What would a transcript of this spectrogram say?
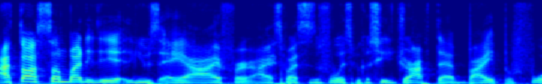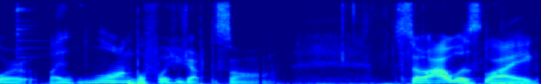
I thought somebody did use AI for Ice Spice's voice because she dropped that bite before, like long before she dropped the song. So I was like,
